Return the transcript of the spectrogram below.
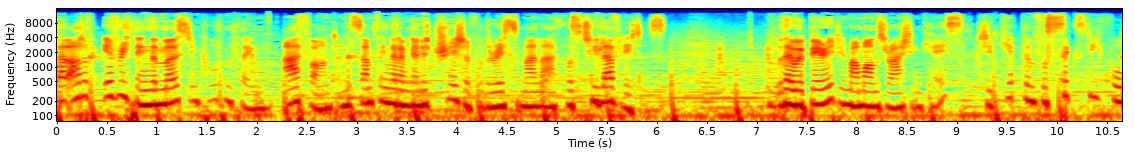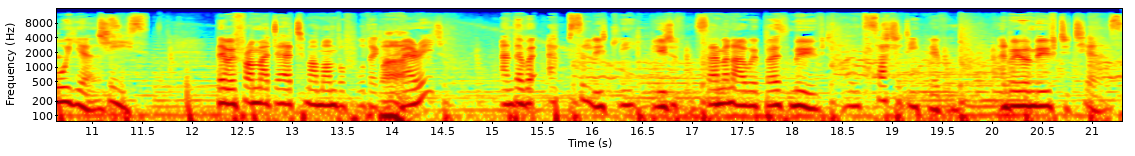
But out of everything, the most important thing I found, and it's something that I'm going to treasure for the rest of my life, was two love letters. They were buried in my mom's writing case. She'd kept them for 64 years. Jeez. They were from my dad to my mom before they got Wow. married, and they were absolutely beautiful. Sam and I were both moved on such a deep level, and we were moved to tears.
